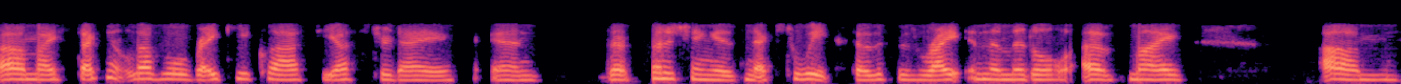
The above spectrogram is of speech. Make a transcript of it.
uh, my second level Reiki class yesterday, and the finishing is next week. So this is right in the middle of my um,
